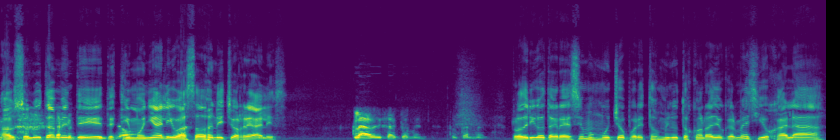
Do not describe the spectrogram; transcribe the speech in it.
Absolutamente testimonial y basado en hechos reales. Claro, exactamente, totalmente. Rodrigo, te agradecemos mucho por estos minutos con Radio Kermés y ojalá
